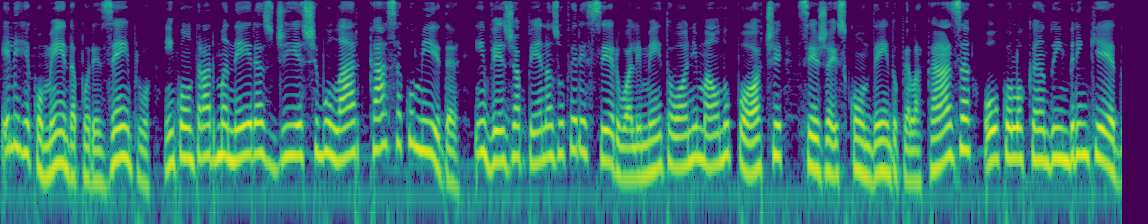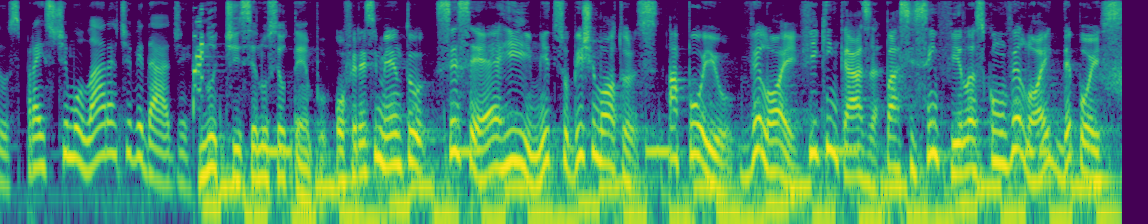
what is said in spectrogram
Ele recomenda, por exemplo, encontrar maneiras de de estimular caça-comida, em vez de apenas oferecer o alimento ao animal no pote, seja escondendo pela casa ou colocando em brinquedos, para estimular a atividade. Notícia no seu tempo. Oferecimento CCR e Mitsubishi Motors. Apoio Veloy. Fique em casa. Passe sem filas com o Veloy depois.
